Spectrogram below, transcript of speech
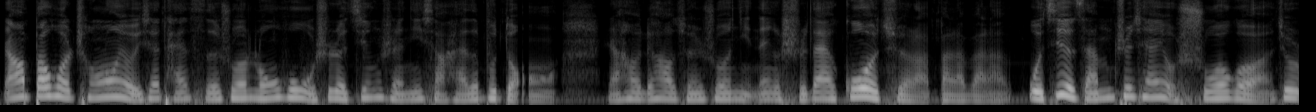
然后包括成龙有一些台词说“龙虎武师的精神，你小孩子不懂”，然后刘浩存说“你那个时代过去了”，巴拉巴拉。我记得咱们之前有说过，就是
